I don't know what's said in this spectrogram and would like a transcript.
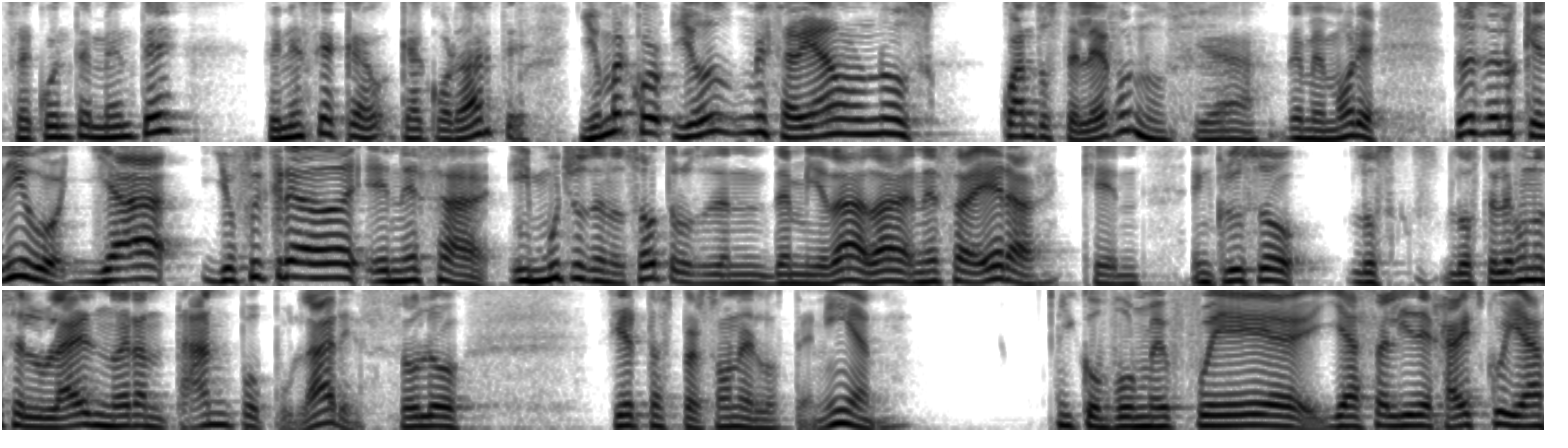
frecuentemente, tenías que, que, acordarte. Yo me, yo me sabía unos cuantos teléfonos de memoria. Entonces es lo que digo, ya yo fui creado en esa, y muchos de nosotros de, de mi edad, en esa era, que incluso los, los teléfonos celulares no eran tan populares, solo ciertas personas los tenían. Y conforme fue, ya salí de high school, ya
